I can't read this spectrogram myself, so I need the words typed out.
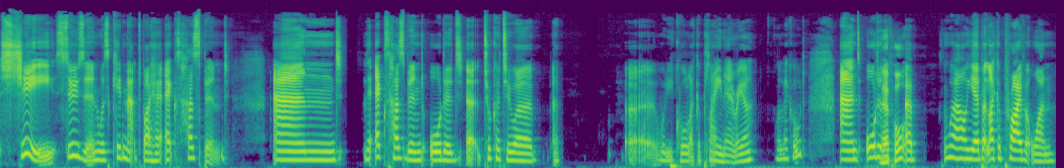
she, Susan, was kidnapped by her ex husband, and the ex husband ordered, uh, took her to a, a uh, what do you call like a plane area? What are they called? And ordered a- Airport? A, well, yeah, but like a private one.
